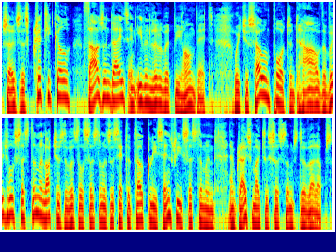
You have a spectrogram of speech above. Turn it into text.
So it's this critical thousand days and even a little bit beyond that, which is so important how the visual system and not just the visual system, it's I said, the totally sensory system and, and gross motor systems develops.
